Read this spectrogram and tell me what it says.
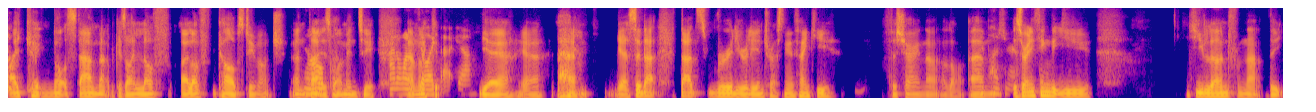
i could not stand that because i love i love carbs too much and that No. is what i'm into. I don't want to feel like- like that yeah. yeah yeah um, yeah so that that's really really interesting. Thank you for sharing that a lot. Um pleasure. is there anything that you you learned from that that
